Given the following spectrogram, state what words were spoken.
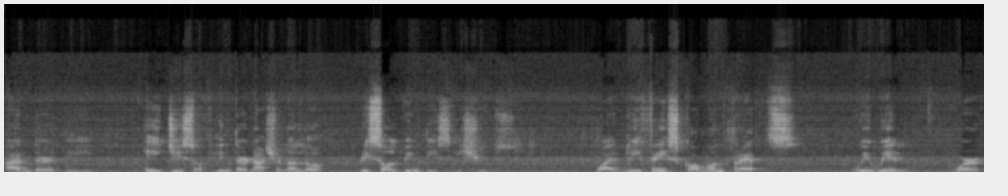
under the aegis of international law resolving these issues. While we face common threats, we will work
